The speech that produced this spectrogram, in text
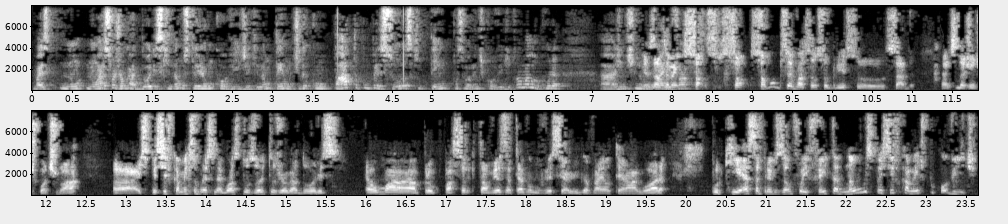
mas não, não é só jogadores que não estejam com Covid, é que não tenham tido contato com pessoas que têm possivelmente Covid. Então é uma loucura. A gente não Exatamente. Vai... Só, só, só, uma observação sobre isso, Sada, antes da gente continuar. Uh, especificamente sobre esse negócio dos oito jogadores é uma preocupação que talvez até vamos ver se a liga vai alterar agora, porque essa previsão foi feita não especificamente o Covid.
